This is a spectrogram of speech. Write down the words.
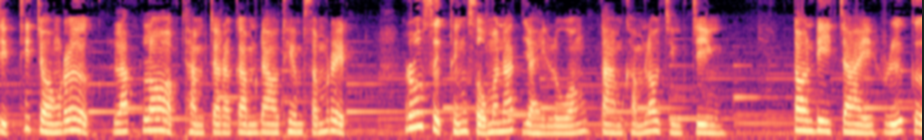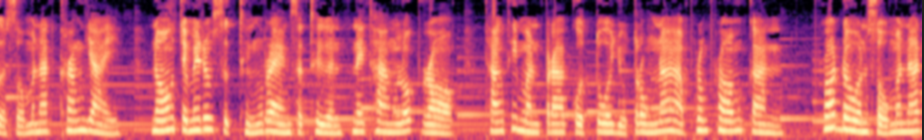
จิตที่จองเลิก ลักลอบทำจารกรรมดาวเทียมสำเร็จ รู้สึกถึงโสมนัสใหญ่หลวงตามคำเล่าจริง ๆ ตอนดีใจหรือเกิดโสมนัสครั้งใหญ่ น้องจะไม่รู้สึกถึงแรงสะเทือนในทางลบหรอก ทั้งที่มันปรากฏตัวอยู่ตรงหน้าพร้อมๆกัน เพราะโดนโสมนัส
